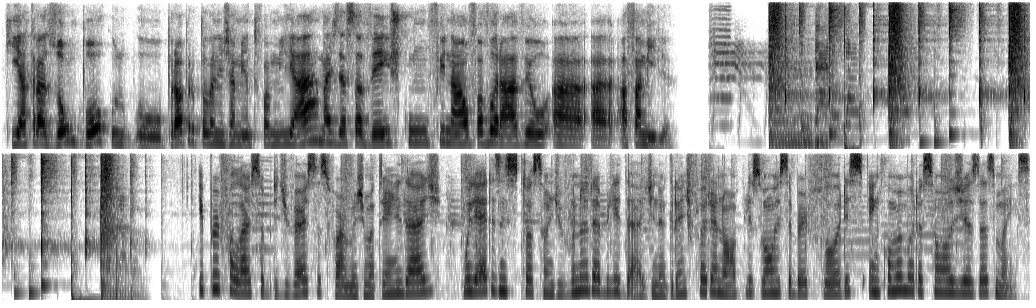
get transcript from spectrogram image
que atrasou um pouco o próprio planejamento familiar, mas dessa vez com um final favorável à, à, à família. Por falar sobre diversas formas de maternidade, mulheres em situação de vulnerabilidade na Grande Florianópolis vão receber flores em comemoração aos Dias das Mães.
